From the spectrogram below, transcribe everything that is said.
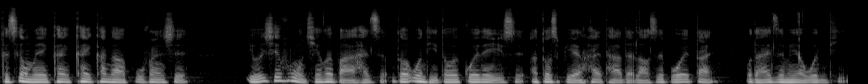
可是我们也可以可以看到的部分是，有一些父母亲会把孩子的问题都会归类于是啊，都是别人害他的，老师不会带，我的孩子没有问题。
